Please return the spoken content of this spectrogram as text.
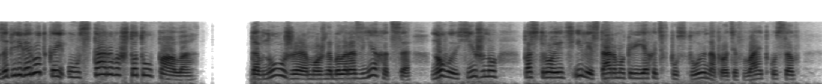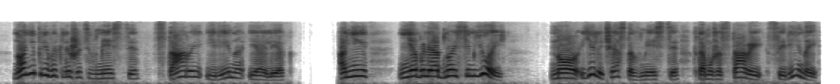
За перегородкой у старого что-то упало. Давно уже можно было разъехаться, новую хижину построить или старому переехать в пустую напротив Вайткусов. Но они привыкли жить вместе, старый, Ирина и Олег. Они не были одной семьей, но ели часто вместе, к тому же старый с Ириной,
